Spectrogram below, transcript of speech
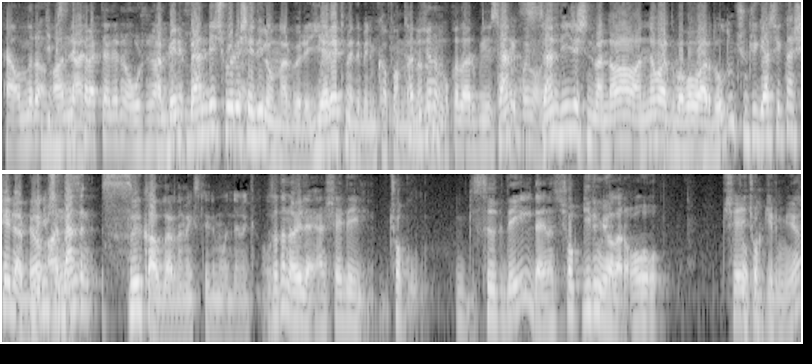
Ha onları Gibisinden. anne karakterlerin orijinal. Ha, benim, ben de hiç böyle şey değil onlar böyle. Yer etmedi benim kafamda. Tabii canım, o kadar bir sen, şey koymamış. sen deyince şimdi ben de aa anne vardı baba vardı oldum. Çünkü gerçekten şeyler. benim için ben de sığ kaldılar demek istediğim o demek. Zaten öyle yani şey değil. Çok sığ değil de yani çok girmiyorlar. O şeye çok, girmiyor.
